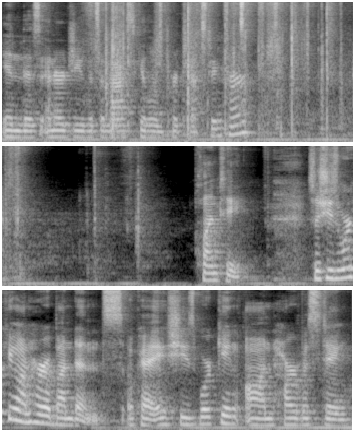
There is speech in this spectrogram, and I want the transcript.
in this energy with the masculine protecting her plenty so she's working on her abundance, okay? She's working on harvesting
